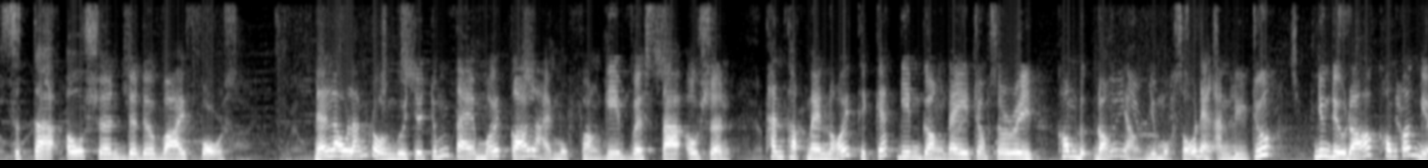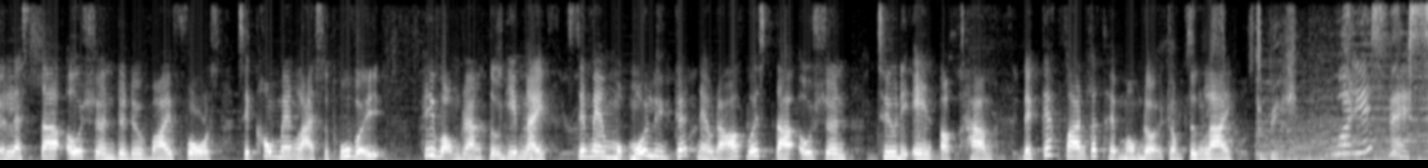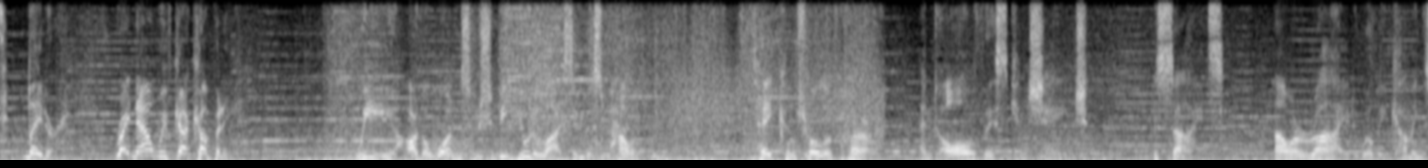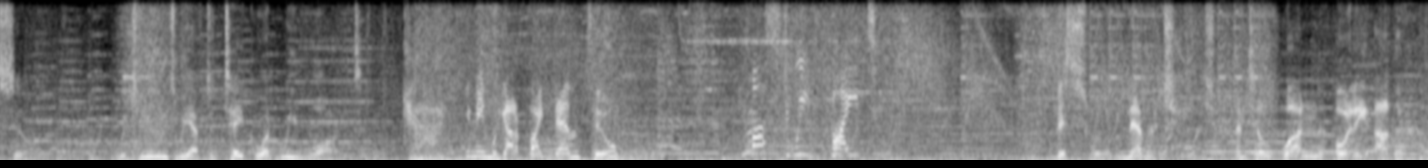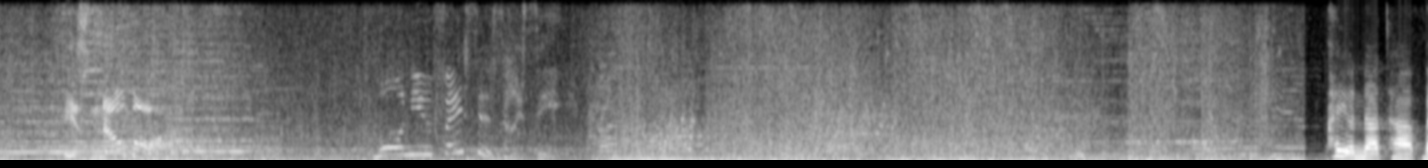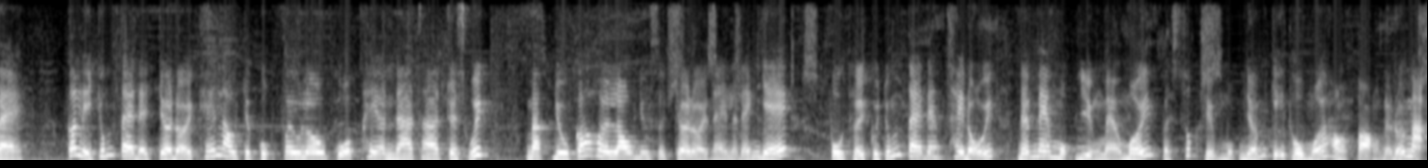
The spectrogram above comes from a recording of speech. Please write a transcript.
Star Ocean The Divine Force Đã lâu lắm rồi người chơi chúng ta mới có lại một phần game về Star Ocean. Thành thật mà nói thì các game gần đây trong series không được đón nhận như một số đàn anh đi trước. Nhưng điều đó không có nghĩa là Star Ocean The Divine Force sẽ không mang lại sự thú vị. Hy vọng rằng tựa game này sẽ mang một mối liên kết nào đó với Star Ocean Till the End of Time để các fan có thể mong đợi trong tương lai. What is this? Later. Right now, we've got company. We are the ones who should be utilizing this power. Take control of her, and all this can change. Besides, our ride will be coming soon. Which means we have to take what we want. God, you mean we gotta fight them too? Must we fight? This will never change until one or the other is no more! More Payonata 3 Có lẽ chúng ta đã chờ đợi khá lâu cho cuộc phiêu lưu của Payonata Transweek Mặc dù có hơi lâu nhưng sự chờ đợi này là đáng giá. Phù thủy của chúng ta đang thay đổi để mang một diện mạo mới và xuất hiện một nhóm kỹ thù mới hoàn toàn để đối mặt.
